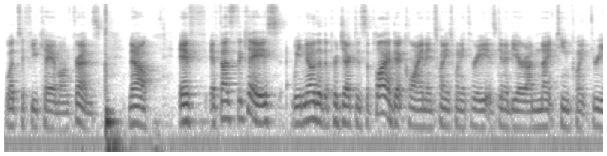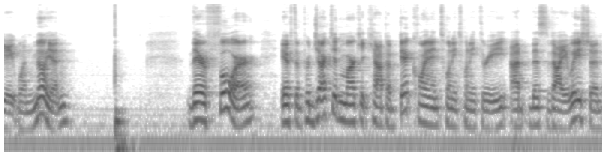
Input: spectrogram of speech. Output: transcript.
What's a few k among friends? Now if if that's the case we know that the projected supply of bitcoin in 2023 is going to be around 19.381 million. Therefore if the projected market cap of bitcoin in 2023 at this valuation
